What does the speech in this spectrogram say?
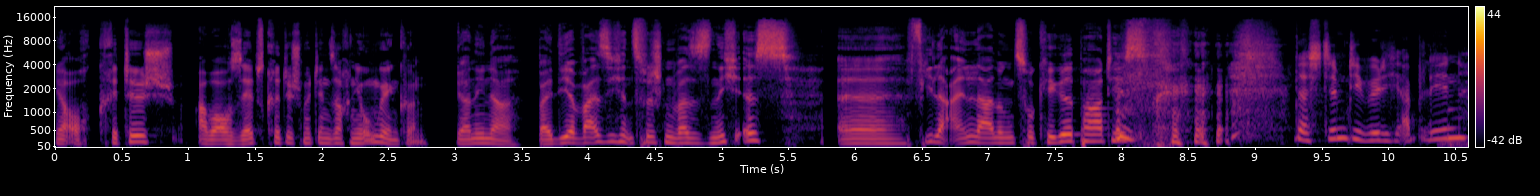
ja auch kritisch, aber auch selbstkritisch mit den Sachen hier umgehen können. Janina, bei dir weiß ich inzwischen, was es nicht ist. Äh, viele Einladungen zu Kegelpartys. das stimmt, die würde ich ablehnen.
